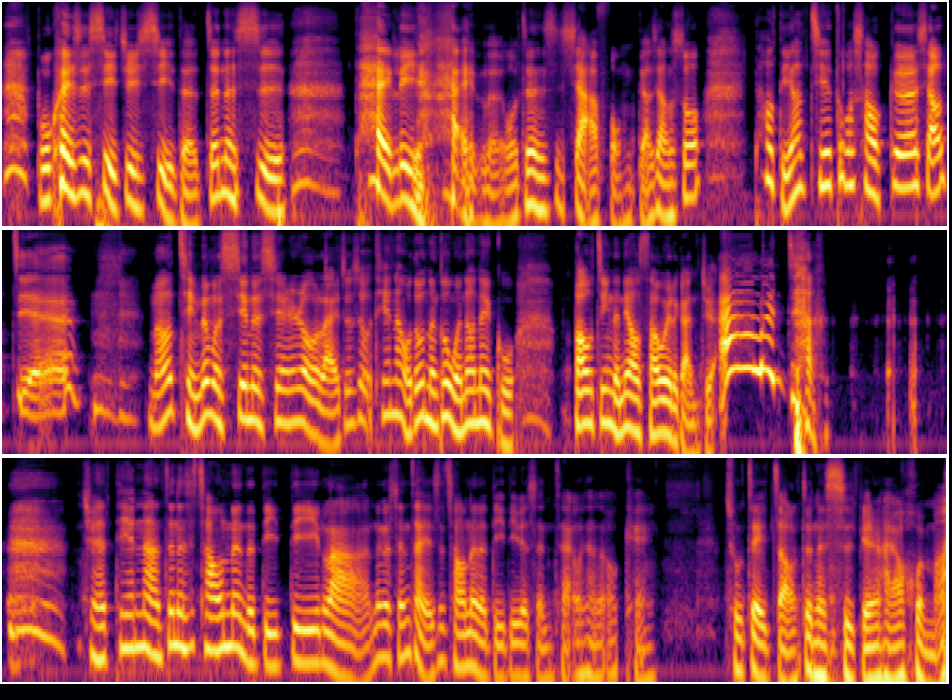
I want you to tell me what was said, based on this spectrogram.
不愧是戏剧系的，真的是太厉害了！我真的是吓疯掉，想说到底要接多少个小姐，然后请那么鲜的鲜肉来，就是天哪，我都能够闻到那股包茎的尿骚味的感觉啊！乱讲，觉得天呐，真的是超嫩的滴滴啦，那个身材也是超嫩的滴滴的身材。我想说，OK，出这招真的是别人还要混吗？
